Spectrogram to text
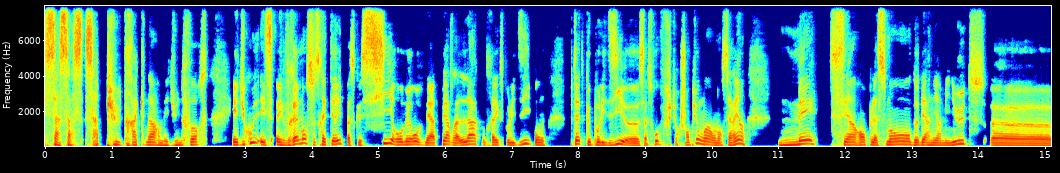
ça, ça, ça pue le traquenard, mais d'une force. Et du coup, et, vraiment, ce serait terrible parce que si Romero venait à perdre là contre Alex Polizzi, bon, peut-être que Polizzi, euh, ça se trouve, futur champion, hein, on n'en sait rien. Mais c'est un remplacement de dernière minute. Euh,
